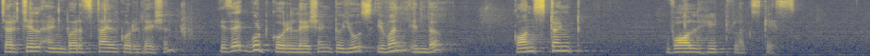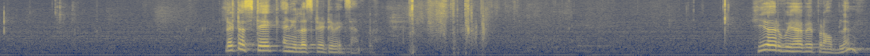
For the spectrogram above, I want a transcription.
Churchill and Bernstein correlation is a good correlation to use even in the constant wall heat flux case. Let us take an illustrative example. Here we have a problem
